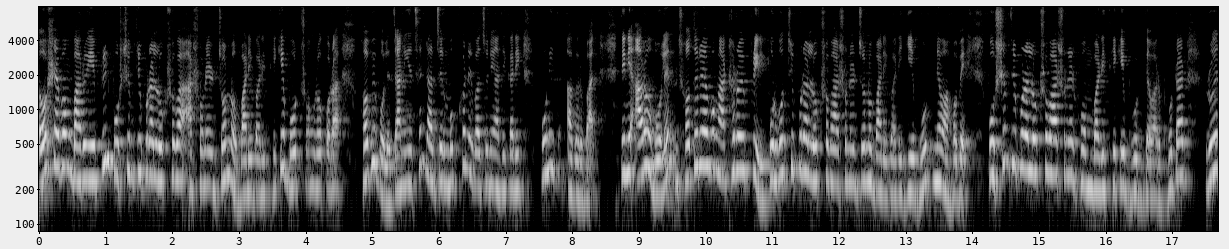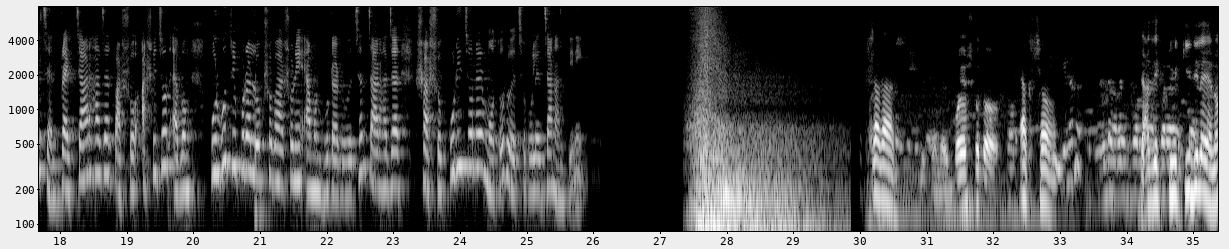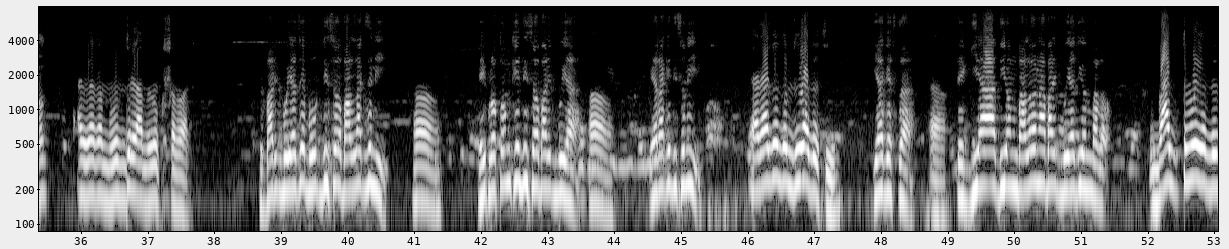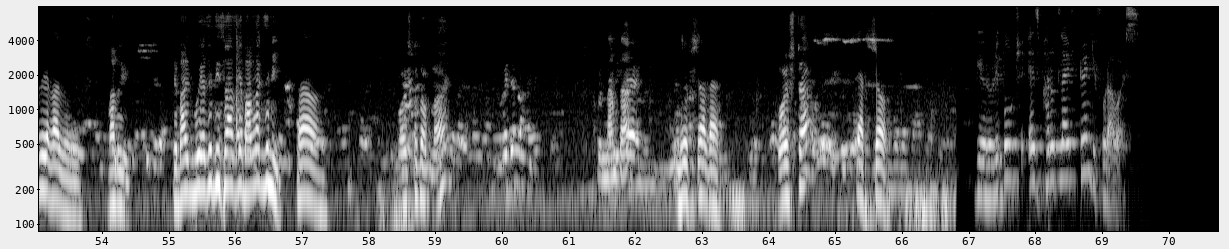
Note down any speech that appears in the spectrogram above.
দশ এবং বারোই এপ্রিল পশ্চিম ত্রিপুরা লোকসভা আসনের জন্য বাড়ি বাড়ি থেকে ভোট সংগ্রহ করা হবে বলে জানিয়েছেন রাজ্যের মুখ্য নির্বাচনী আধিকারিক পুনিত আগরওয়াল। তিনি আরও বলেন, সতেরো এবং আঠারো এপ্রিল পূর্ব ত্রিপুরা লোকসভা আসনের জন্য বাড়ি বাড়ি গিয়ে ভোট নেওয়া হবে। পশ্চিম ত্রিপুরা লোকসভা আসনের হোমবাড়ি থেকে ভোট দেওয়ার ভোটার রয়েছেন প্রায় চার হাজার পাঁচশো আশি জন এবং পূর্ব ত্রিপুরা লোকসভা আসনে এমন ভোটার রয়েছেন চার হাজার সাতশো কুড়ি জনের মতো রয়েছে বলে জানান তিনি। দাদার। বয়স কত? একশো। আজকে তুমি কি দিলে এনক আর দাদা ভোট দিলাম লোকসভার। বাড়িত বইয়া যে ভোট দিছ ভালো লাগছে নি? হ্যাঁ। এই প্রথম কে দিছ বাড়িত বইয়া? হ্যাঁ। এর আগে দিছ নি? এর আগে তো গিয়া দেখি। গিয়া গেছলা? হ্যাঁ। তে গিয়া দিয়ন ভালো না বাড়িত বইয়া দিয়ন ভালো? বাইক তো বইয়ে দিলে ভালো ভালোই। তে বাড়িত বইয়া যে দিছ আজকে ভালো লাগছে নি? হ্যাঁ। বয়স কত আপনার? আপনার নামটা? দাস। বয়সটা? একশো। Bureau report S Bharat live twenty four hours.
